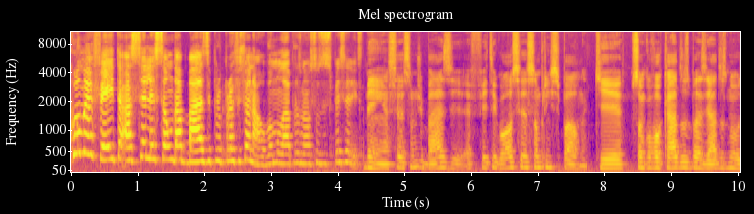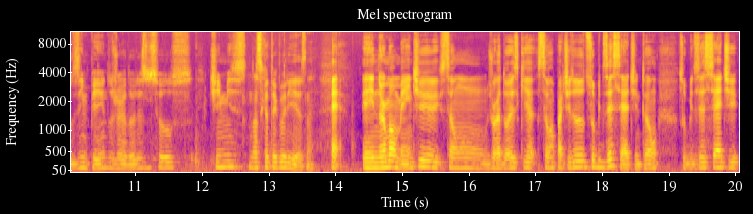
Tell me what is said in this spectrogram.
Como é feita a seleção da base para o profissional? Vamos lá para os nossos especialistas. Bem, a seleção de base é feita igual à seleção principal, né? Que são convocados baseados no desempenho dos jogadores nos seus times nas categorias, né? É, e normalmente são jogadores que são a partir do sub-17. Então, sub-17,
